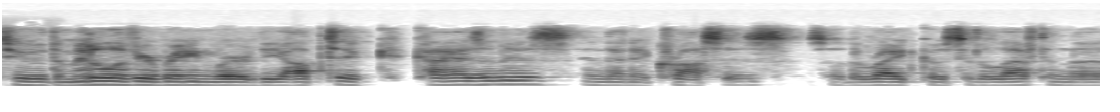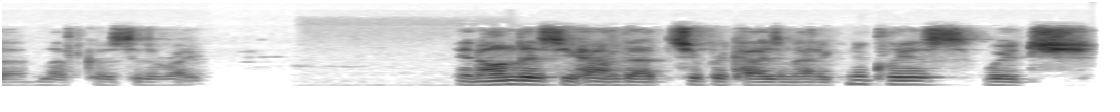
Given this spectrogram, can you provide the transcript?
to the middle of your brain where the optic chiasm is, and then it crosses. So the right goes to the left, and the left goes to the right. And on this, you have that suprachiasmatic nucleus, which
